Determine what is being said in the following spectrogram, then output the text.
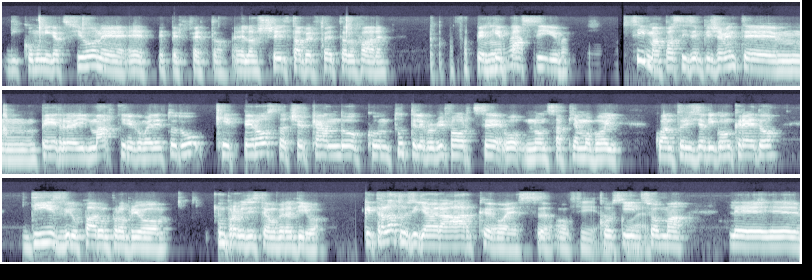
di comunicazione è, è perfetto, è la scelta perfetta da fare perché passi, sì, ma passi semplicemente mh, mm, per il martire, come hai detto tu, che però sta cercando con tutte le proprie forze, o non sappiamo poi quanto ci sia di concreto, di sviluppare un proprio, un proprio sistema operativo, che tra l'altro si chiamerà Arc OS, o sì, così Arc insomma le,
